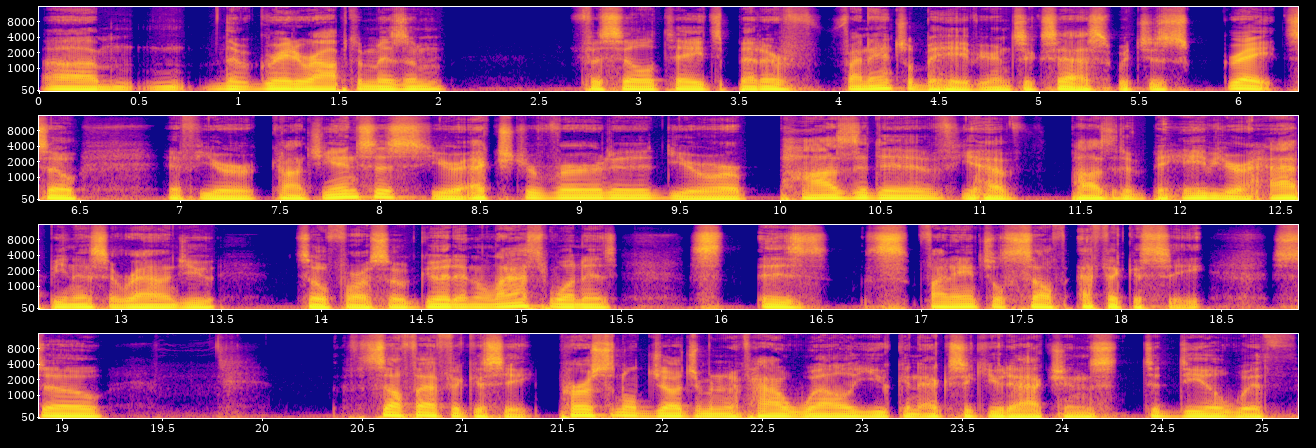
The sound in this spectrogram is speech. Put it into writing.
Um, the greater optimism facilitates better financial behavior and success, which is great. So if you're conscientious, you're extroverted, you're positive, you have positive behavior, happiness around you, so far so good. And the last one is is financial self-efficacy. So self-efficacy, personal judgment of how well you can execute actions to deal with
